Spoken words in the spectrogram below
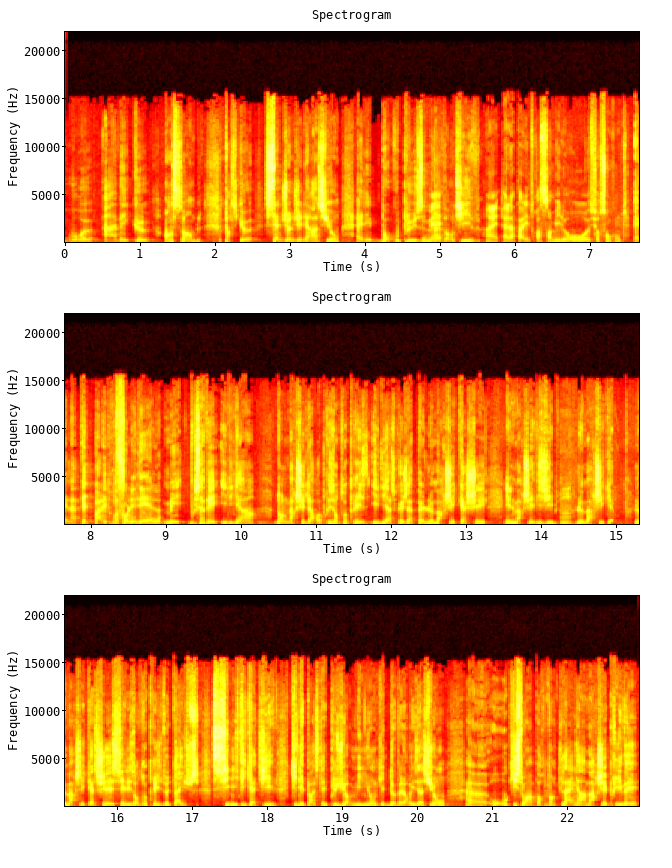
pour eux, avec eux, ensemble, parce que cette jeune génération, elle est beaucoup plus Mais- inventive. Ouais, elle n'a pas les 300 000 euros euh, sur son compte. Elle a peut-être pas les 300 faut 000 l'aider, euros, elle. mais vous savez, il y a dans le marché de la reprise d'entreprise, il y a ce que j'appelle le marché caché et le marché visible. Hum. Le marché ca- le marché caché, c'est les entreprises de taille significative qui dépassent les plusieurs millions de valorisation euh, ou, ou qui sont importantes. Là, il y a un marché privé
